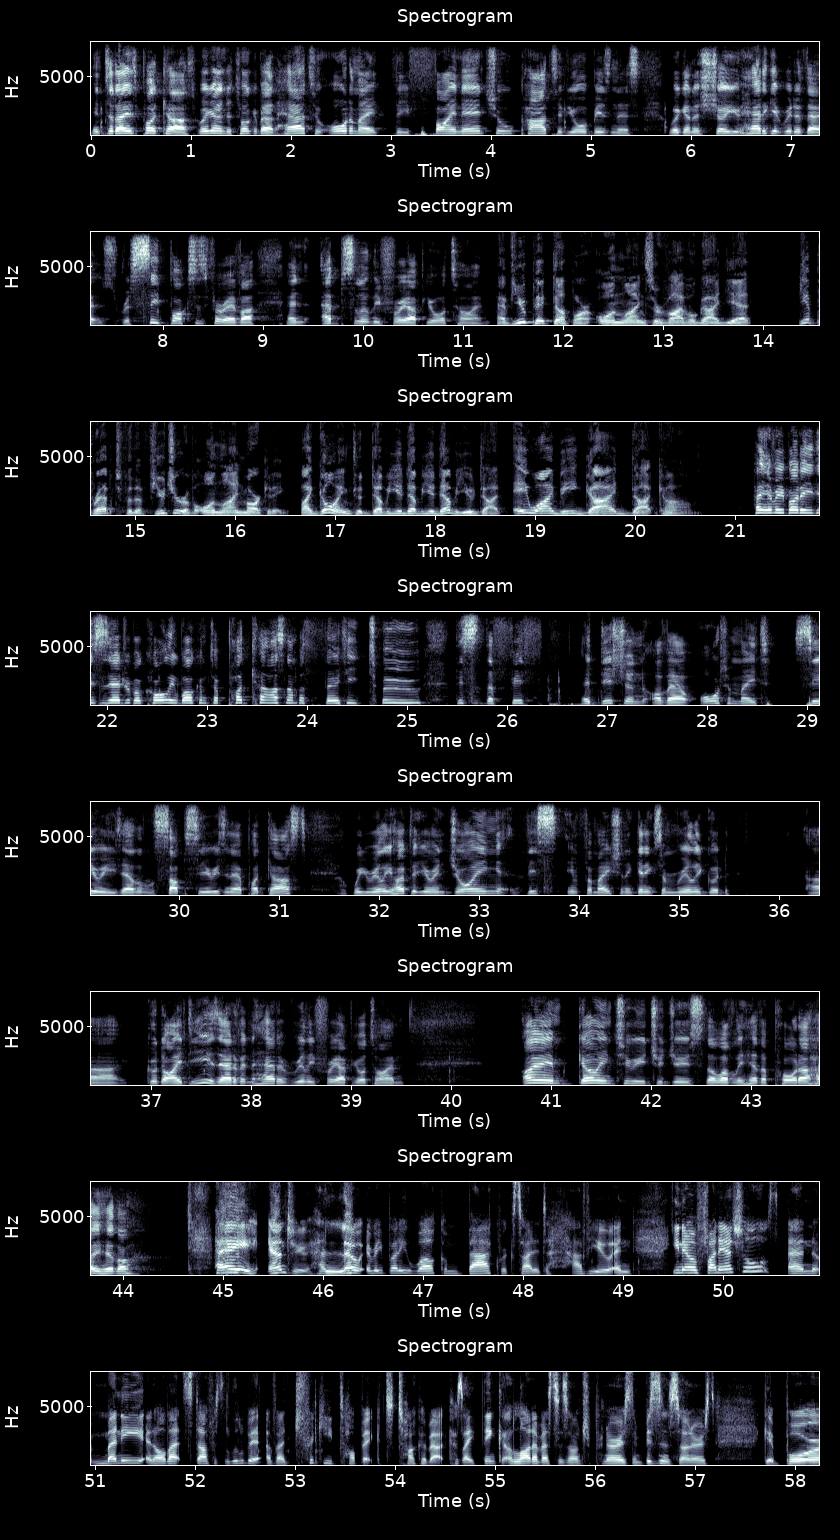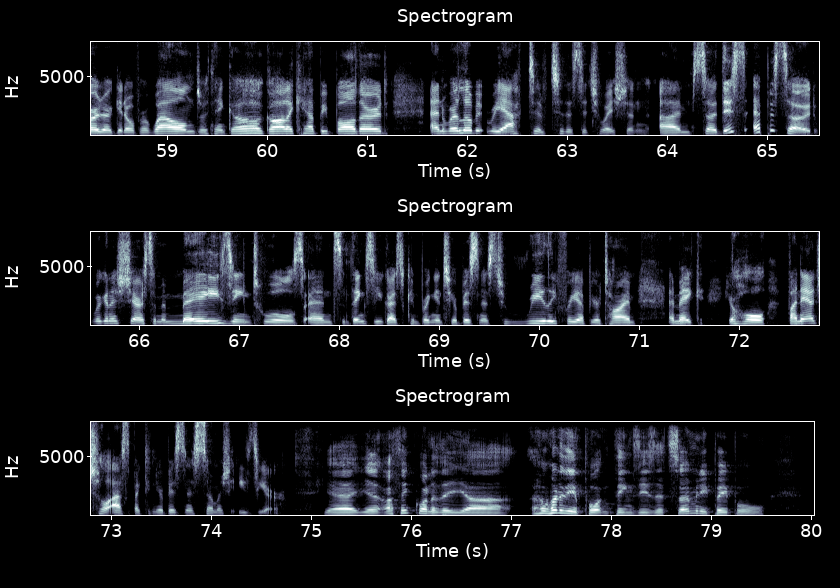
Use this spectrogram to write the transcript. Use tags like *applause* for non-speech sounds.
In today's podcast, we're going to talk about how to automate the financial parts of your business. We're going to show you how to get rid of those receipt boxes forever and absolutely free up your time. Have you picked up our online survival guide yet? Get prepped for the future of online marketing by going to www.aybguide.com. Hey everybody, this is Andrew McCauley. Welcome to podcast number 32. This is the fifth edition of our Automate series, our little sub series in our podcast. We really hope that you're enjoying this information and getting some really good, uh, good ideas out of it and how to really free up your time. I am going to introduce the lovely Heather Porter. Hey, Heather. Hey, Andrew. Hello, everybody. Welcome back. We're excited to have you. And, you know, financials and money and all that stuff is a little bit of a tricky topic to talk about because I think a lot of us as entrepreneurs and business owners get bored or get overwhelmed or think, oh, God, I can't be bothered. And we're a little bit reactive to the situation. Um, so, this episode, we're going to share some amazing tools and some things that you guys can bring into your business to really free up your time and make your whole financial aspect in your business so much easier. Yeah, yeah. I think one of the uh, *laughs* one of the important things is that so many people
